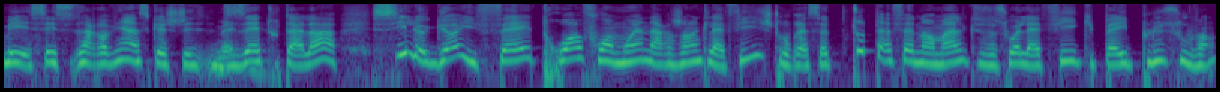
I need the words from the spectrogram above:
Mais ça revient à ce que je disais tout à l'heure. Si le gars, il fait trois fois moins d'argent que la fille, je trouverais ça tout à fait normal que ce soit la fille qui paye plus souvent.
